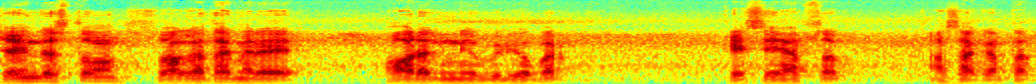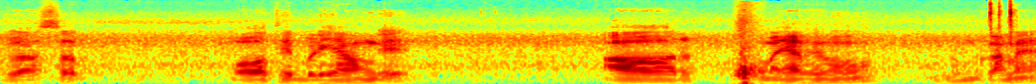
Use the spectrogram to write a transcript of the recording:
जय हिंद दोस्तों, स्वागत है मेरे और एक न्यू वीडियो पर। कैसे हैं आप सब? आशा करता हूँ आप सब बहुत ही बढ़िया होंगे। और मैं अभी हूँ दुमका में।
